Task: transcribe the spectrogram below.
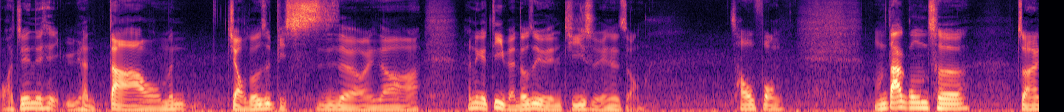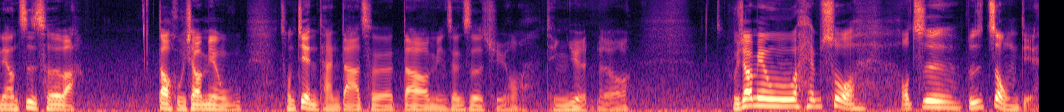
哇，今天那天雨很大、哦，我们脚都是比湿的哦，你知道吗？它那个地板都是有点积水那种。超疯！我们搭公车转了两次车吧，到虎啸面屋，从剑潭搭车到民生社区，哦，挺远的哦。虎啸面屋还不错，好吃不是重点。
